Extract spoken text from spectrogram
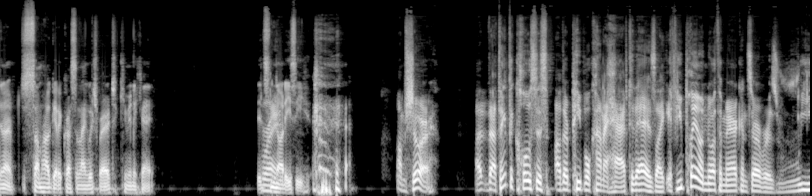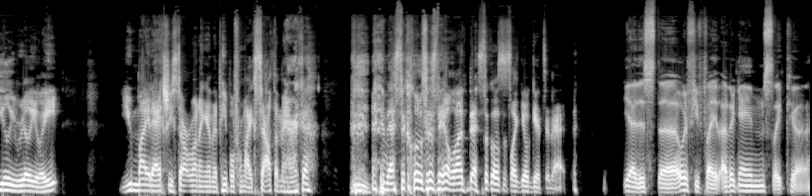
you know somehow get across the language barrier to communicate. It's Right. not easy. I'm sure. I, I think the closest other people kind of have to that is like if you play on North American servers really, really late, you might actually start running into people from like South America. and that's the closest they'll that's the closest like you'll get to that. yeah, this the or if you've played other games like uh,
